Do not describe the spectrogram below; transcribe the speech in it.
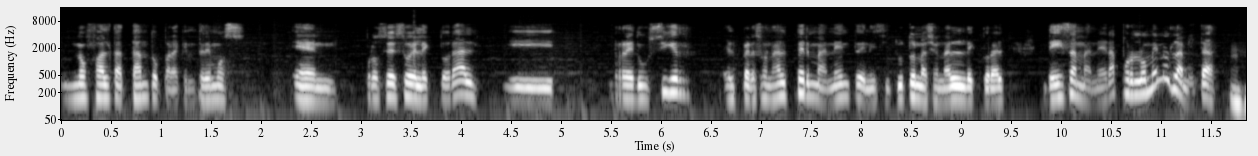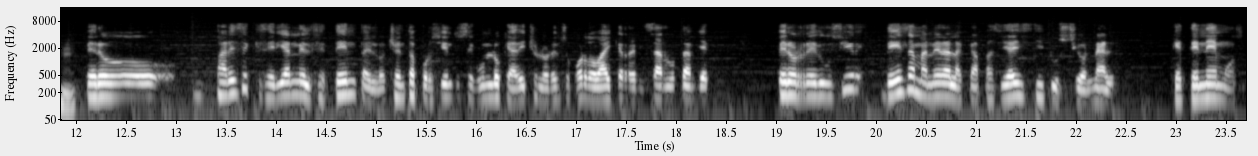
no falta tanto para que entremos en proceso electoral y reducir el personal permanente del Instituto Nacional Electoral de esa manera, por lo menos la mitad. Pero parece que serían el 70, el 80% según lo que ha dicho Lorenzo Córdoba, hay que revisarlo también, pero reducir de esa manera la capacidad institucional que tenemos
